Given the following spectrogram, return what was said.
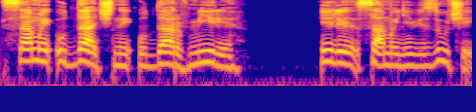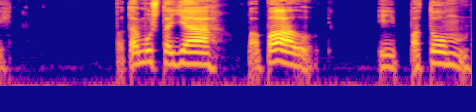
Самый удачный удар в мире или самый невезучий. Потому что я попал, и потом...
